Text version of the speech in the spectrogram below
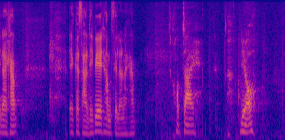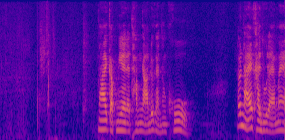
พี่นายครับ เอกสารที่พี่ให้ทำเสร็จแล้วนะครับ ขอบใจ เดี๋ยว นายกับเมียเนี่ยทำงานด้วยกันทั้งคู่ แล้วนายให้ใครดูแลแม่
